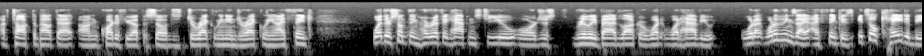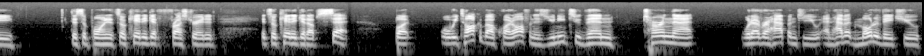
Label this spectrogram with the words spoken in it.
I've talked about that on quite a few episodes, directly and indirectly, and I think whether something horrific happens to you or just really bad luck or what what have you, what I, one of the things I, I think is it's okay to be disappointed. It's okay to get frustrated. It's okay to get upset. But what we talk about quite often is you need to then turn that whatever happened to you and have it motivate you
